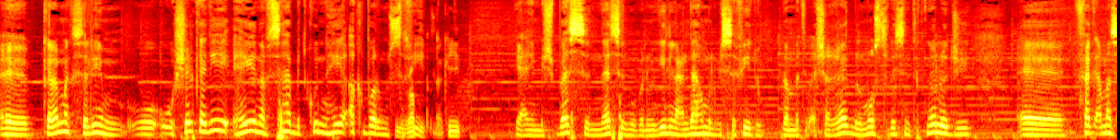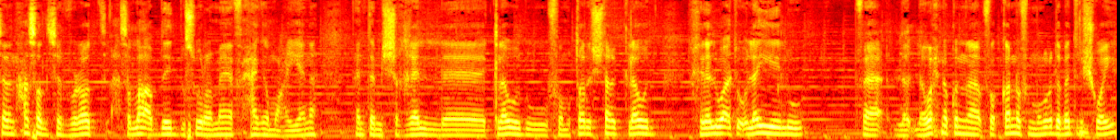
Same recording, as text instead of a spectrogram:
آه كلامك سليم والشركة دي هي نفسها بتكون هي أكبر مستفيد. أكيد. يعني مش بس الناس المبرمجين اللي عندها هم اللي بيستفيدوا. لما تبقى شغال بال most recent technology فجأة مثلا حصل سيرفرات حصل لها update بصورة ما في حاجة معينة فأنت مش شغال آه cloud فمضطر تشتغل cloud خلال وقت قليل و... فلو إحنا كنا فكرنا في الموضوع ده بدري شوية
